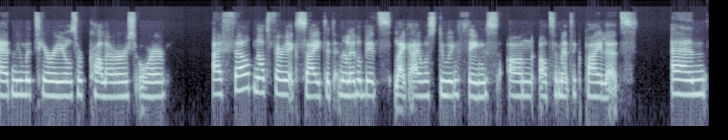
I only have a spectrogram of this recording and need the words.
add new materials or colors or I felt not very excited and a little bit like I was doing things on automatic pilots. And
